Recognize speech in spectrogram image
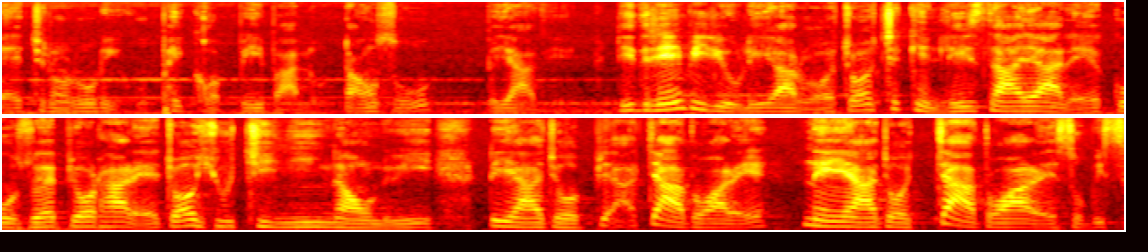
လဲကျွန်တော်တို့တွေကိုဖိတ်ခေါ်ပေးပါလို့တောင်းဆိုပါရစေ ဒီသတင်းဗီဒီယိုလေးကတော့ကျွန်တော်ချစ်ခင်လေးစားရတယ်ကိုဆွဲပြောထားတယ်ကျွန်တော်ယူချီညီနောင်တွေ100ကျော်ပြကြသွားတယ်200ကျော်ကြသွားတယ်ဆိုပြီးစ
